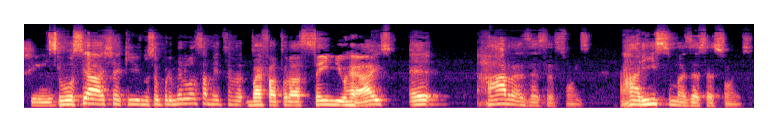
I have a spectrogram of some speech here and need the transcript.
Sim. Se você acha que no seu primeiro lançamento você vai faturar 100 mil reais, é raras exceções. Raríssimas exceções.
